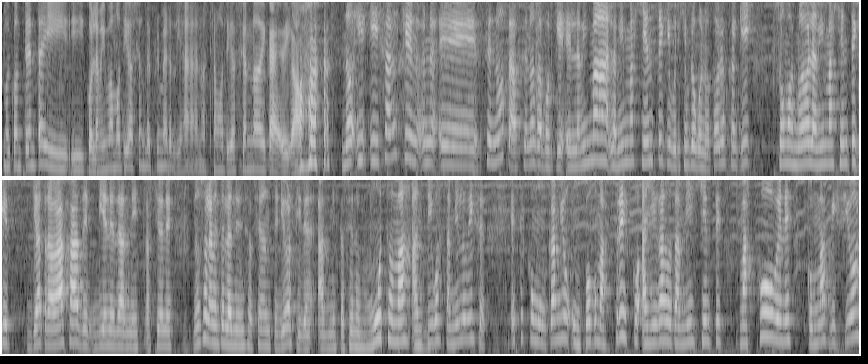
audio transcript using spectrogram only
muy contenta y, con la misma motivación del primer día. Nuestra motivación no decae, digamos. No, y, y sabes que eh, se nota, se nota, porque en la misma, la misma gente que, por ejemplo, bueno, todos los que aquí somos nuevos, la misma gente que ya trabaja, de- viene de administraciones, no solamente la administración anterior, sino de administraciones mucho más antiguas, también lo dicen. Este es como un cambio un poco más fresco, ha llegado también gente más jóvenes, con más visión,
